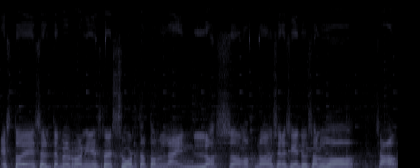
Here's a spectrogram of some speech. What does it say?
Esto es el Temple Running, esto es Sword Art Online. Los Song, nos vemos en el siguiente, un saludo. Chao.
